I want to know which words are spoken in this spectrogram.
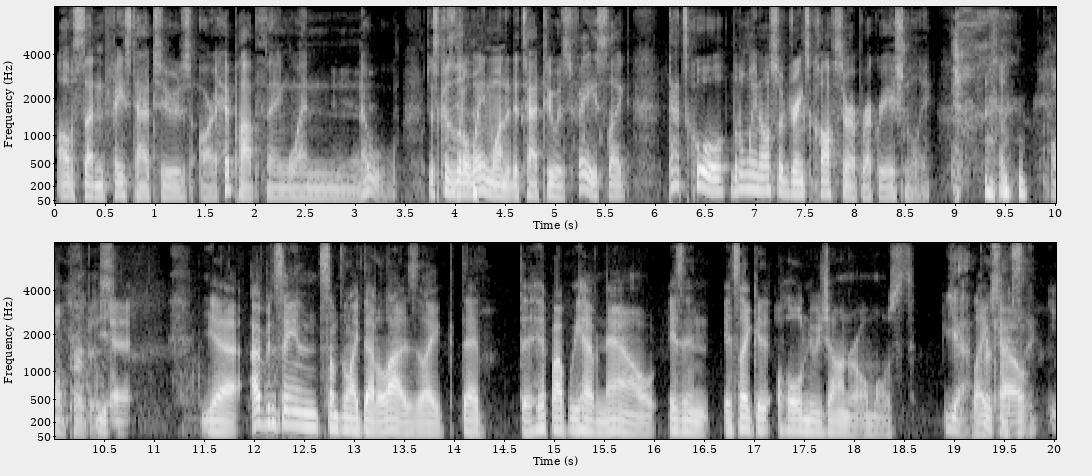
all of a sudden, face tattoos are a hip hop thing. When no, just because Lil Wayne wanted to tattoo his face, like that's cool. Lil Wayne also drinks cough syrup recreationally. on purpose. Yeah, yeah. I've been saying something like that a lot. Is like that the hip hop we have now isn't. It's like a whole new genre almost. Yeah, Like precisely. how,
